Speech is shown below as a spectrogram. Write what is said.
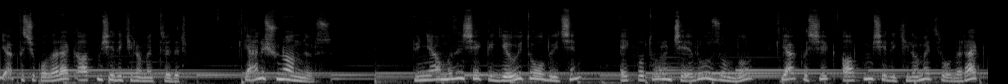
yaklaşık olarak 67 kilometredir. Yani şunu anlıyoruz. Dünyamızın şekli geoid olduğu için ekvatorun çevre uzunluğu yaklaşık 67 kilometre olarak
